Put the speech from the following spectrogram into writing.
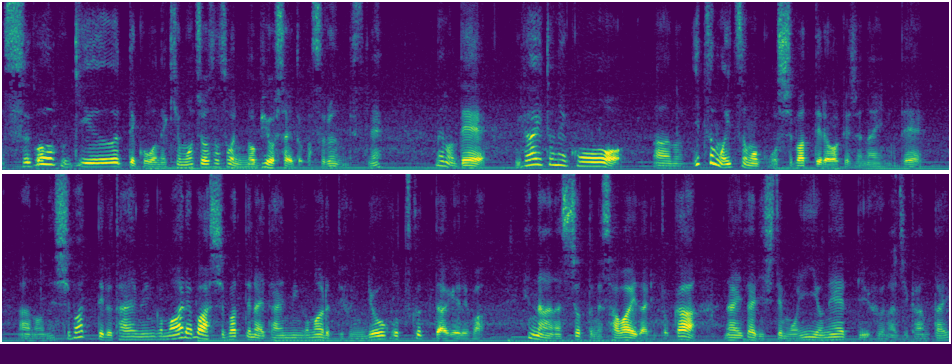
すごくギューってこうね気持ちよさそうに伸びをしたりとかするんですねなので意外とねこうあのいつもいつもこう縛ってるわけじゃないのであの、ね、縛ってるタイミングもあれば縛ってないタイミングもあるっていうふうに両方作ってあげれば変な話ちょっとね騒いだりとか泣いたりしてもいいよねっていう風な時間帯。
